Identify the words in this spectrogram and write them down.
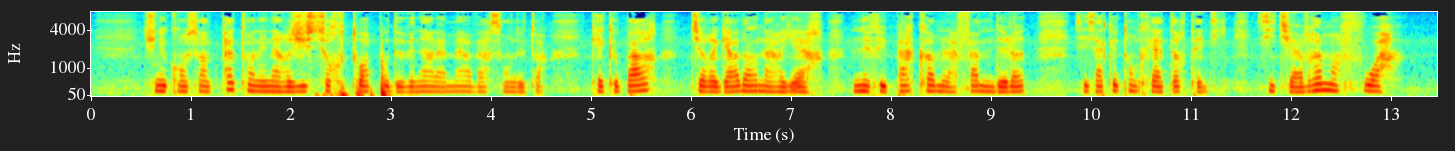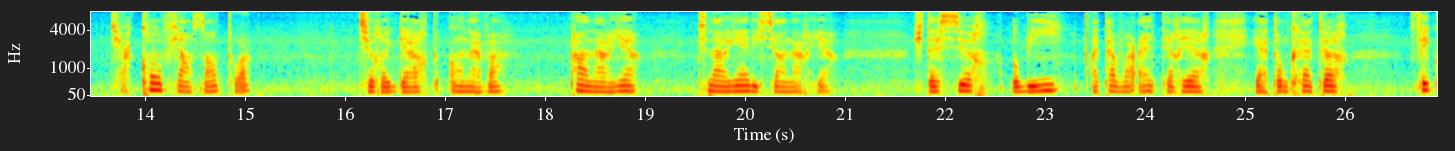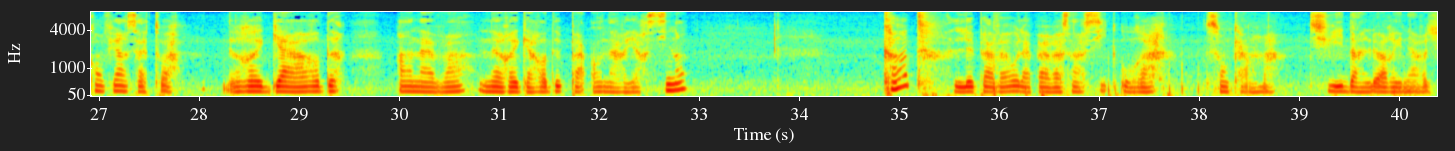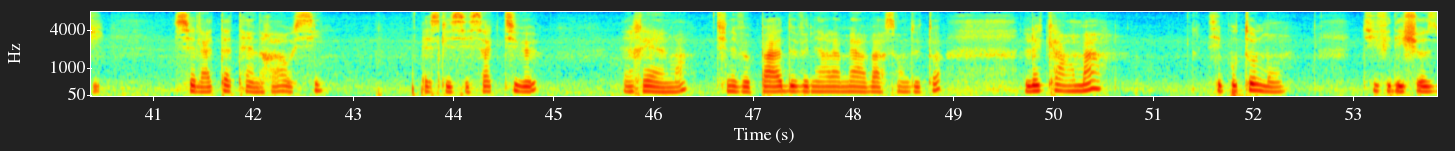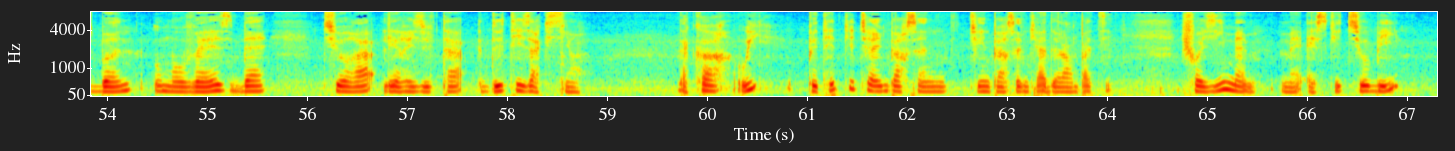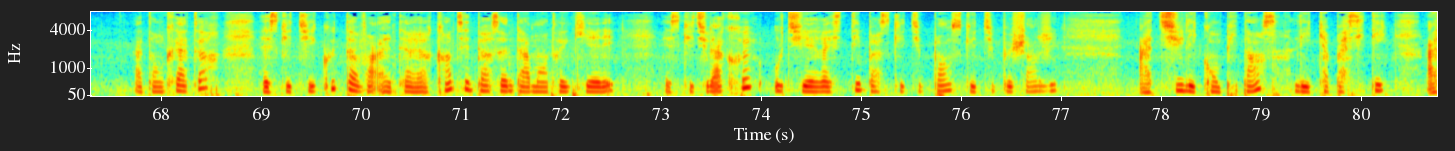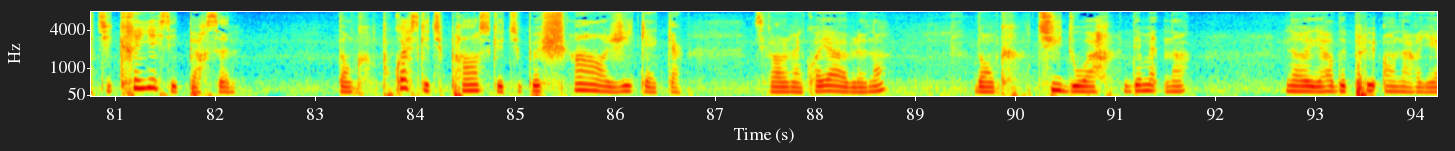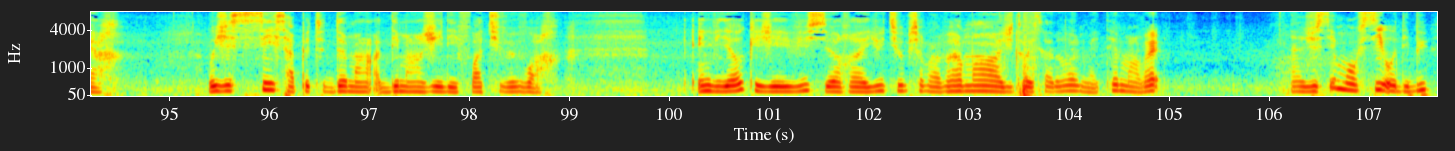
tu ne concentres pas ton énergie sur toi pour devenir la meilleure version de toi. Quelque part, tu regardes en arrière. Ne fais pas comme la femme de l'autre. C'est ça que ton créateur t'a dit. Si tu as vraiment foi, tu as confiance en toi, tu regardes en avant, pas en arrière. Tu n'as rien laissé en arrière. Je t'assure, obéis à ta voix intérieure et à ton Créateur. Fais confiance à toi. Regarde en avant, ne regarde pas en arrière. Sinon, quand le pervers ou la perverse narcissique aura son karma, tu es dans leur énergie, cela t'atteindra aussi. Est-ce que c'est ça que tu veux? Réellement, tu ne veux pas devenir la meilleure version de toi, le karma, c'est pour tout le monde. Tu fais des choses bonnes ou mauvaises, ben, tu auras les résultats de tes actions. D'accord? Oui, peut-être que tu as une personne, tu es une personne qui a de l'empathie. Choisis même, mais est-ce que tu obéis? À ton créateur? Est-ce que tu écoutes ta voix intérieure quand cette personne t'a montré qui elle est? Est-ce que tu l'as cru ou tu es resté parce que tu penses que tu peux changer? As-tu les compétences, les capacités? As-tu créé cette personne? Donc, pourquoi est-ce que tu penses que tu peux changer quelqu'un? C'est quand même incroyable, non? Donc, tu dois, dès maintenant, ne regarde plus en arrière. Oui, je sais, ça peut te démanger des fois, tu veux voir. Une vidéo que j'ai vue sur euh, YouTube, ça m'a vraiment, j'ai trouvé ça drôle, mais tellement vrai. Euh, je sais, moi aussi, au début,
